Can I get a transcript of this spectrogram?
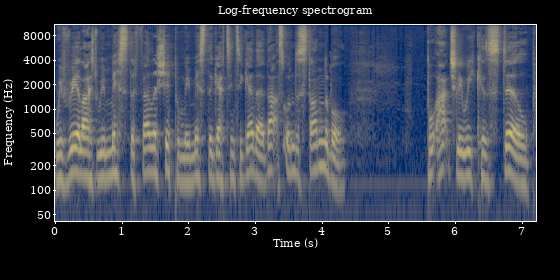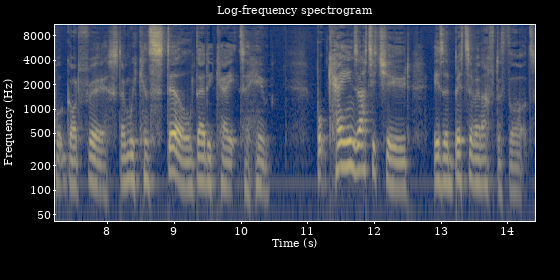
we've realised we miss the fellowship and we miss the getting together. That's understandable. But actually, we can still put God first and we can still dedicate to Him. But Cain's attitude is a bit of an afterthought.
